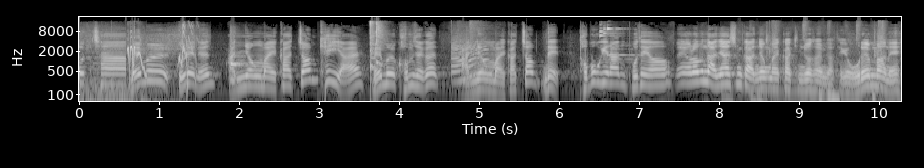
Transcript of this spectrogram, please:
중고차 매물 의뢰는 안녕마이카.kr 매물 검색은 안녕마이카.net 더보기란 보세요. 네, 여러분들 안녕하십니까? 안녕마이카 김종사입니다. 되게 오랜만에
